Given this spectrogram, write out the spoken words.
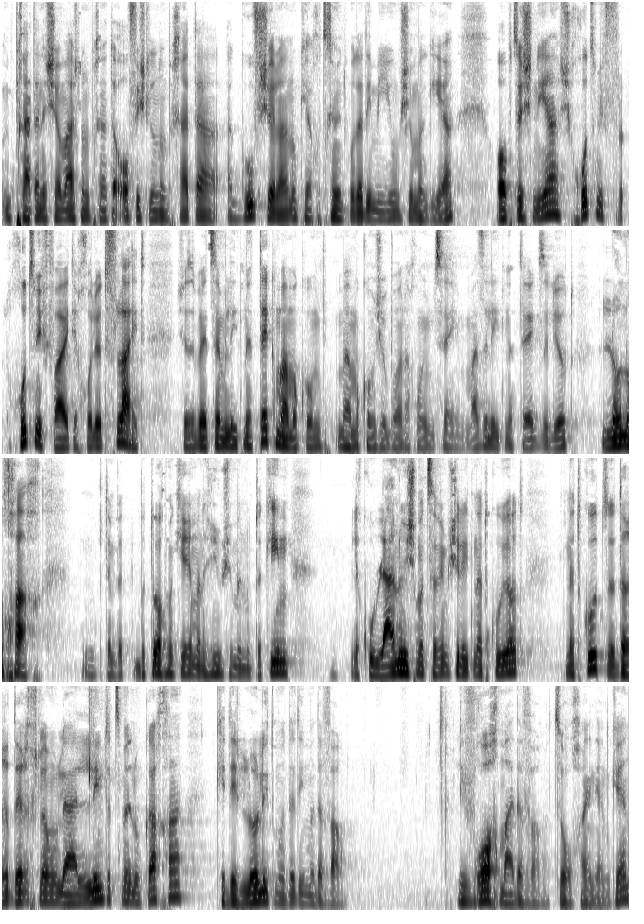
מבחינת הנשמה שלנו, מבחינת האופי שלנו, מבחינת הגוף שלנו, כי אנחנו צריכים להתמודד עם איום שמגיע. אופציה שנייה, שחוץ מפ... מ fight יכול להיות flight, שזה בעצם להתנתק מהמקום, מהמקום שבו אנחנו נמצאים. מה זה להתנתק? זה להיות לא נוכח. אתם בטוח מכירים אנשים שמנותקים לכולנו יש מצבים של התנתקויות. התנתקות זו דרך שלנו להעלים את עצמנו ככה, כדי לא להתמודד עם הדבר. לברוח מהדבר, לצורך העניין, כן?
